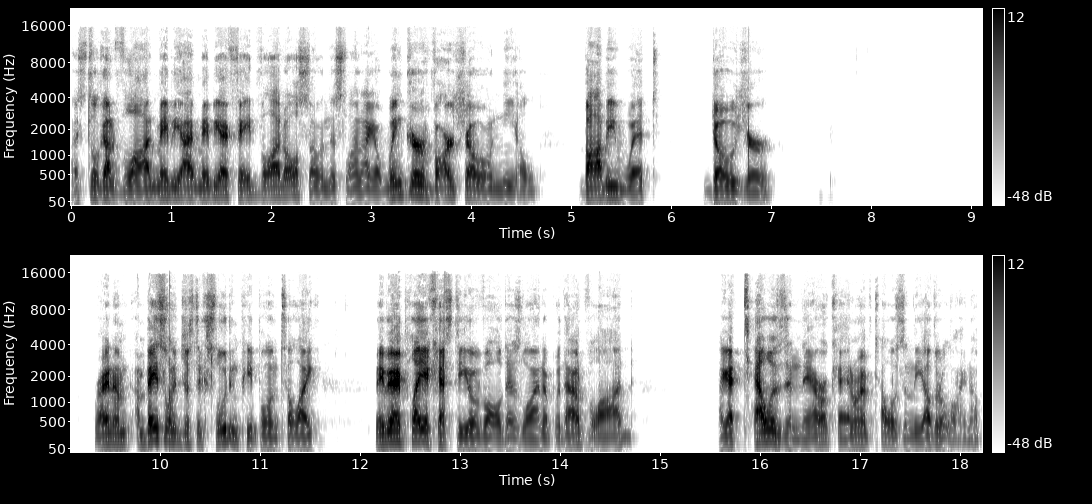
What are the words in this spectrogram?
I still got Vlad. Maybe I maybe I fade Vlad also in this line. I got Winker, Varsho, O'Neill, Bobby Witt, Dozier. Right? I'm I'm basically just excluding people until like maybe I play a Castillo Valdez lineup without Vlad. I got Tellez in there. Okay, I don't have Tellez in the other lineup.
